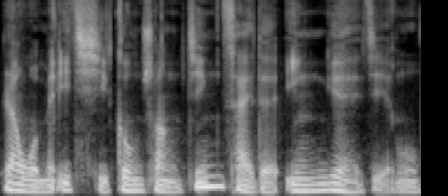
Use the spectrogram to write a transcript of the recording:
让我们一起共创精彩的音乐节目。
